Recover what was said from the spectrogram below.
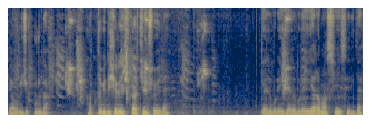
Yavrucuk burada. Hatta bir dışarıya çıkartayım şöyle. Gel buraya gel buraya yaramaz şey seni gel.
